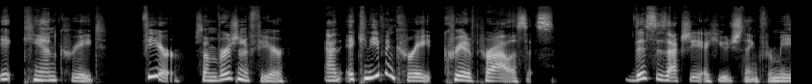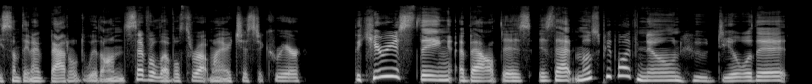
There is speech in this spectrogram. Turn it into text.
it can create fear, some version of fear, and it can even create creative paralysis this is actually a huge thing for me, something I've battled with on several levels throughout my artistic career. The curious thing about this is that most people I've known who deal with it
